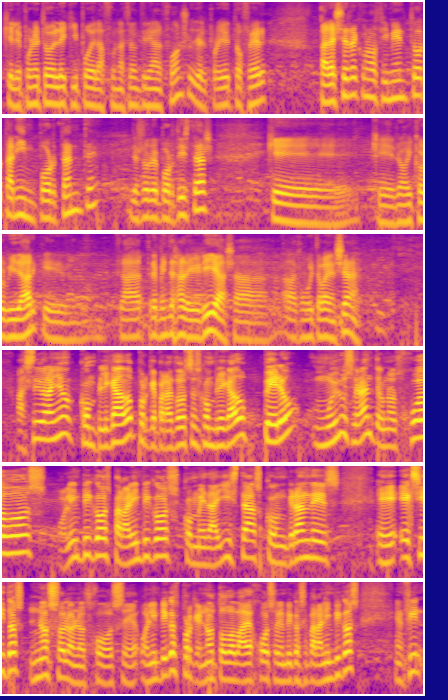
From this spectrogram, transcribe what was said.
que, le pone todo el equipo de la Fundación Trinidad Alfonso y del proyecto FER para ese reconocimiento tan importante de esos deportistas que, que no hay que olvidar que da tremendas alegrías a la comunidad valenciana. Ha sido un año complicado, porque para todos es complicado, pero muy ilusionante. Unos Juegos Olímpicos, Paralímpicos, con medallistas, con grandes eh, éxitos, no solo en los Juegos eh, Olímpicos, porque no todo va de Juegos Olímpicos y Paralímpicos. En fin,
